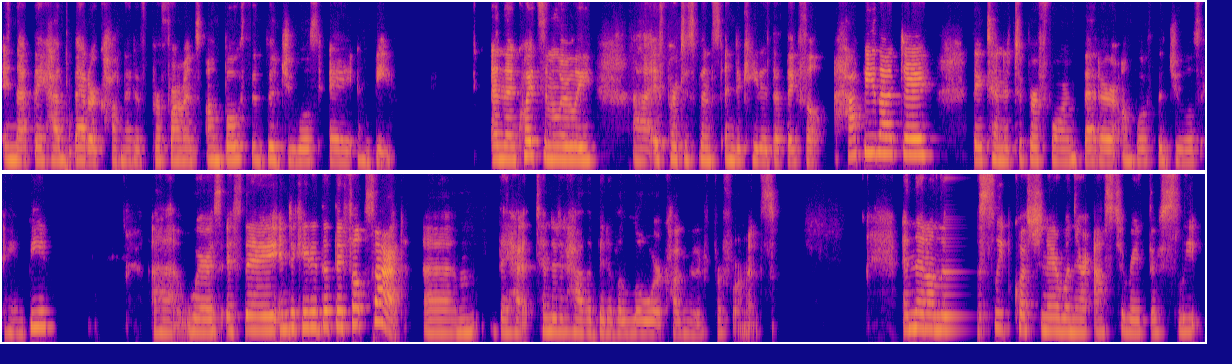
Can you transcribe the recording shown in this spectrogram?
in that they had better cognitive performance on both the Jewels A and B. And then quite similarly, uh, if participants indicated that they felt happy that day, they tended to perform better on both the Jewels A and B. Uh, whereas if they indicated that they felt sad, um, they had tended to have a bit of a lower cognitive performance. And then on the sleep questionnaire, when they're asked to rate their sleep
